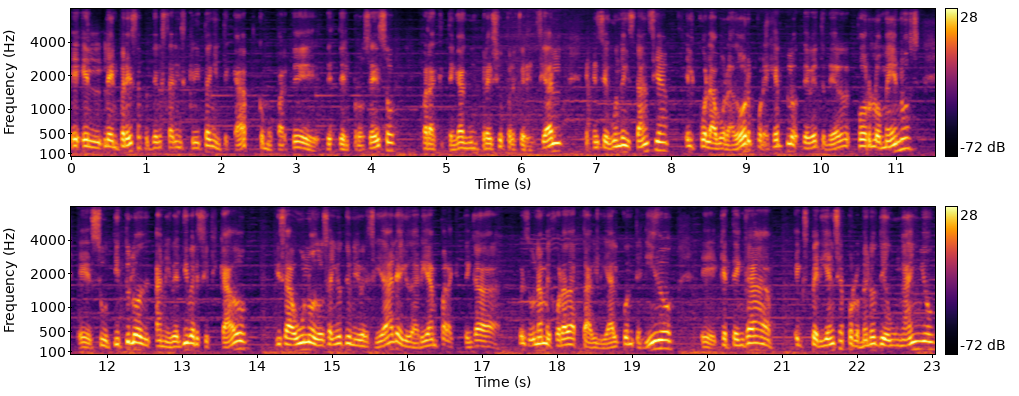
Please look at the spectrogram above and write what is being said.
e, la empresa pues, debe estar inscrita en Intecap como parte del proceso para que tengan un precio preferencial. En segunda instancia, el colaborador, por ejemplo, debe tener por lo menos eh, su título a nivel diversificado. Quizá uno o dos años de universidad le ayudarían para que tenga pues, una mejor adaptabilidad al contenido, eh, que tenga experiencia por lo menos de un año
